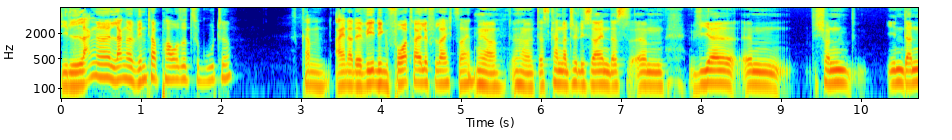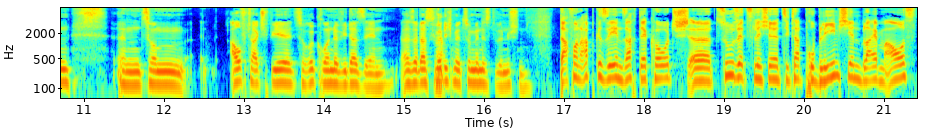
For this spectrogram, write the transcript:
die lange, lange Winterpause zugute. Das kann einer der wenigen Vorteile vielleicht sein. Ja, äh, das kann natürlich sein, dass ähm, wir ähm, schon ihn dann ähm, zum Auftaktspiel zur Rückrunde wiedersehen. Also das würde ja. ich mir zumindest wünschen. Davon abgesehen sagt der Coach, äh, zusätzliche, Zitat, Problemchen bleiben aus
